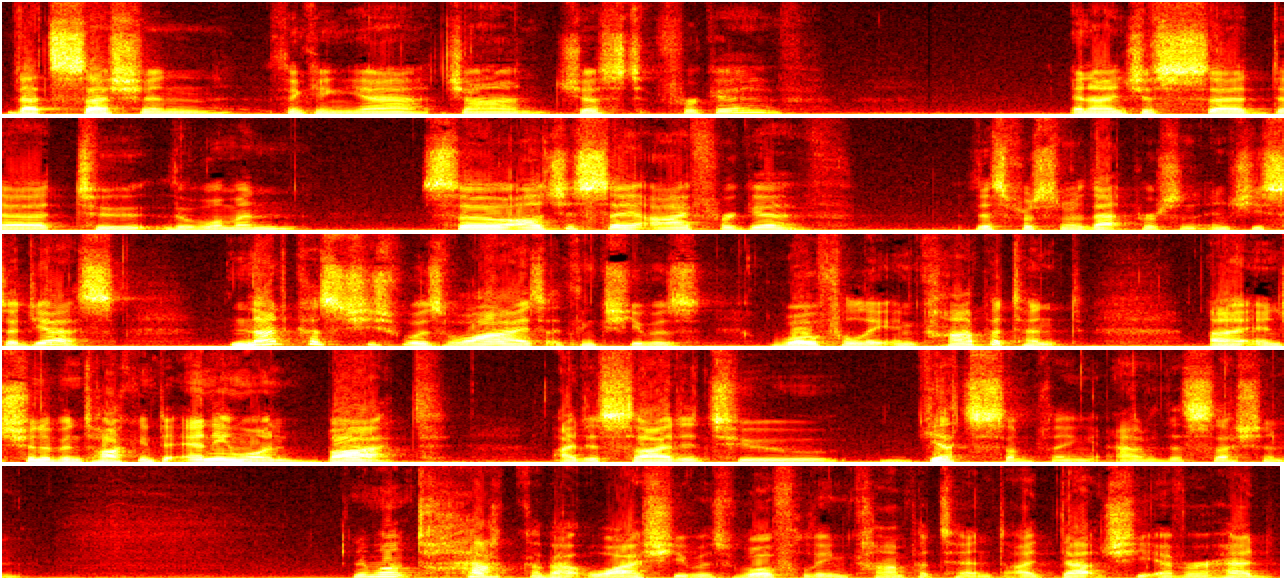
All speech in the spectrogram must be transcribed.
that session thinking, Yeah, John, just forgive. And I just said uh, to the woman, So I'll just say, I forgive this person or that person. And she said, Yes. Not because she was wise, I think she was woefully incompetent uh, and shouldn't have been talking to anyone, but I decided to get something out of the session. And I won't talk about why she was woefully incompetent. I doubt she ever had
